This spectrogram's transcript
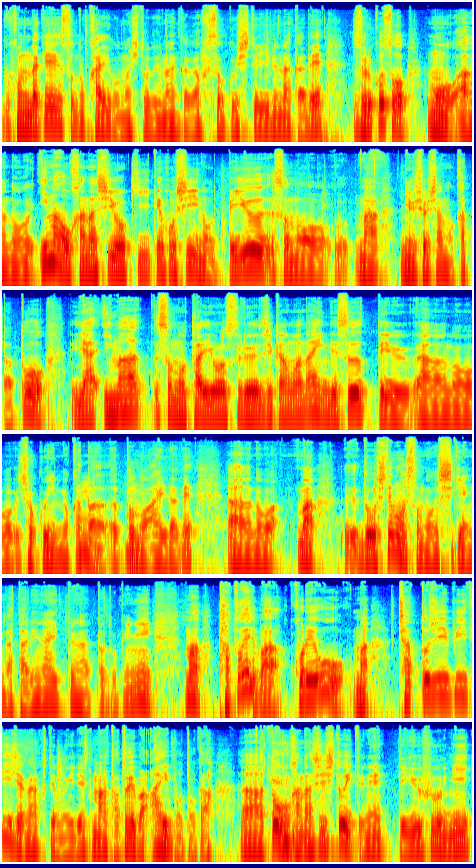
こんだけその介護の人でなんかが不足している中でそれこそもうあの今お話を聞いてほしいのっていうその、まあ、入所者の方といや今その対応する時間はないんですっていうあの職員の方との間で、うんうん、あのまあ、どうしてもその資源が足りないってなった時に、まあ、例えばこれを、まあ、チャット GPT じゃなくてもいいです。まあ、例えば AIBO とか、あとお話ししといてねっていうふうに、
